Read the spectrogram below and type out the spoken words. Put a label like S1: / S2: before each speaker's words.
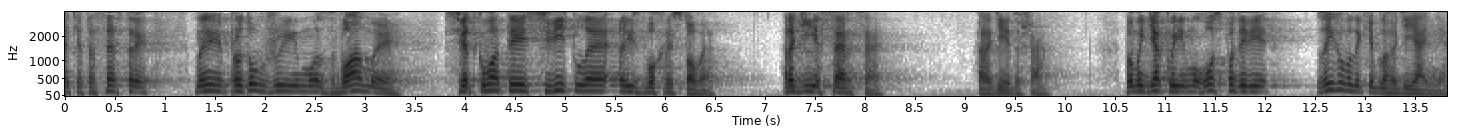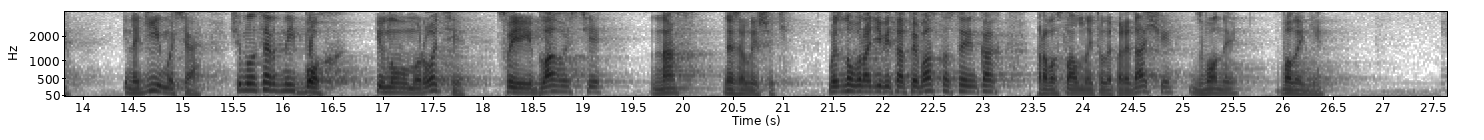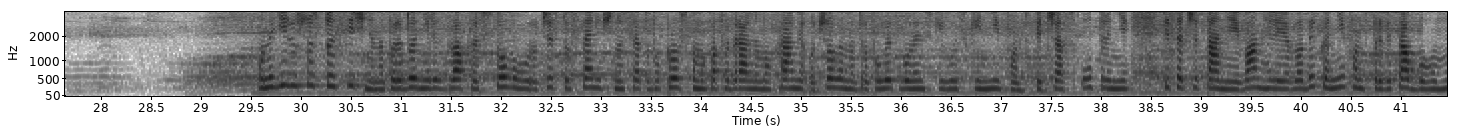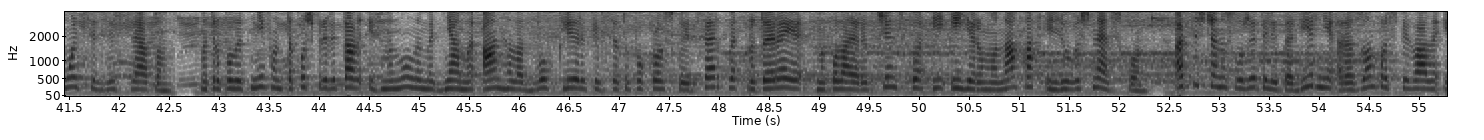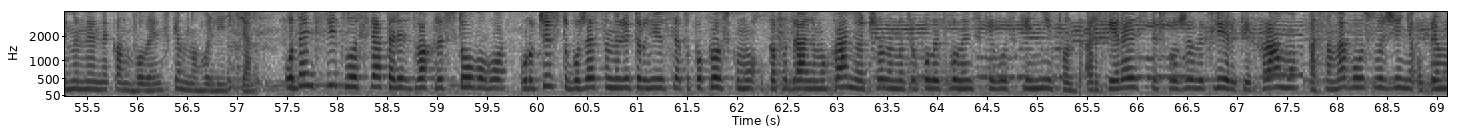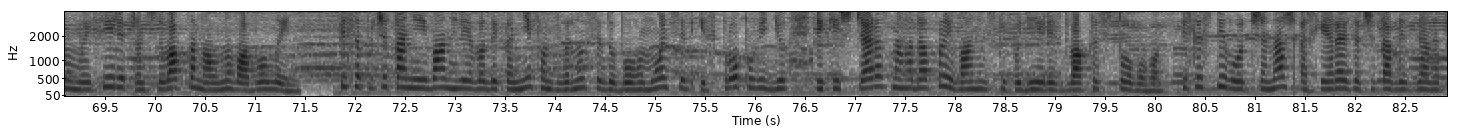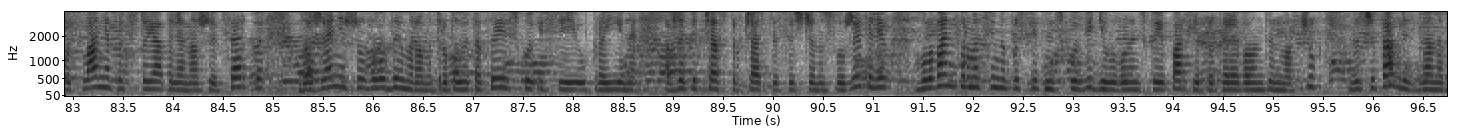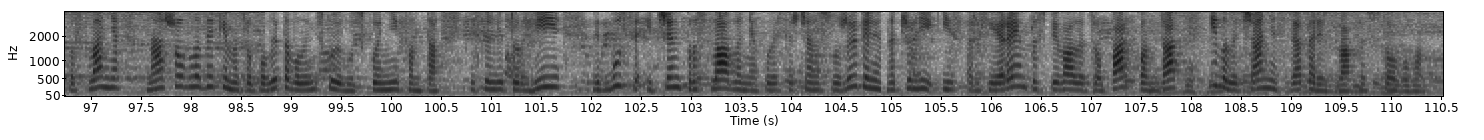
S1: Браття та сестри, ми продовжуємо з вами святкувати світле Різдво Христове. Радіє серце, радіє душа. Бо ми дякуємо Господеві за Його велике благодіяння і надіємося, що милосердний Бог і в новому році своєї благості нас не залишить. Ми знову раді вітати вас на сторінках православної телепередачі Дзвони Волині.
S2: У неділю 6 січня напередодні Різдва Христового урочисто всенічно Свято-Покровському кафедральному храмі очолив митрополит Волинський Луцький Ніфонд. Під час утренні, після читання Євангелія, владика Ніфонд привітав богомольців зі святом. Митрополит Ніфонд також привітав із минулими днями ангела двох кліриків Святопокровської церкви, протоірея Миколая Рибчинського і ієромонаха Іллю Вишневського. А священнослужителі та вірні разом проспівали іменинникам Волинське многоліття. У день світлого свята Різдва Христового урочисту божественну літургію Святопокровському кафедральному храмі очолив митрополит Волинський Луцький Ніфонд. Архієреї співслужили клірики храму, а саме богослужіння у прямому ефірі транслював канал Нова Волинь. Після прочитання Євангелія владика Ніфон звернувся до богомольців із проповіддю, в якій ще раз нагадав про євангельські події Різдва Христового. Після співу «Отче наш архієрей зачитав різдвяне послання предстоятеля нашої церкви, блаженнішого Володимира, митрополита Київського і всієї України. А вже під час причастя священнослужителів голова інформаційно-просвітницького відділу Волинської єпархії протерей Валентин Марчук зачитав різдвяне послання нашого владики митрополита Волинського і Луцького Ніфонта. Після літургії відбувся і чин прославлення, коли священнослужителі на чолі із архієреєм проспівали тропар, конда і величання свята Різдва Христового.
